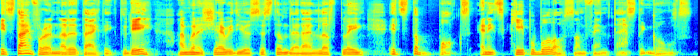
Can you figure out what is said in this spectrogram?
It's time for another tactic. Today, I'm going to share with you a system that I love playing. It's the box and it's capable of some fantastic goals.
